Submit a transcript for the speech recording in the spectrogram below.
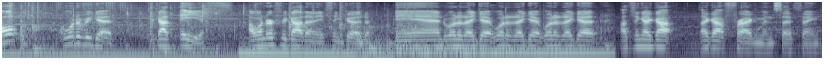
Oh, what did we get? Got eighth. I wonder if we got anything good. And what did I get? What did I get? What did I get? I think I got I got fragments, I think.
